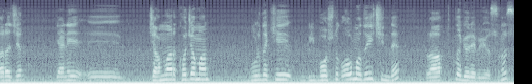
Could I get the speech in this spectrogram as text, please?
aracın. Yani e, camlar kocaman. Buradaki bir boşluk olmadığı için de rahatlıkla görebiliyorsunuz.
